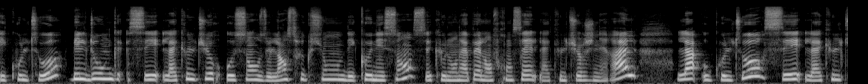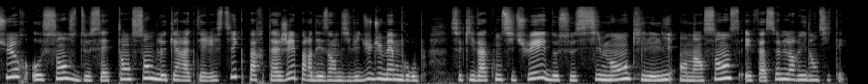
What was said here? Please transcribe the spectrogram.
et Kultur. Bildung, c'est la culture au sens de l'instruction des connaissances, ce que l'on appelle en français la culture générale. Là où Kultur, c'est la culture au sens de cet ensemble de caractéristiques partagées par des individus du même groupe, ce qui va constituer de ce ciment qui les lie en un sens et façonne leur identité.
